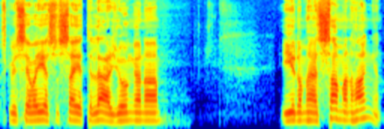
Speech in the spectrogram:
Ska vi se vad Jesus säger till lärjungarna i de här sammanhangen.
